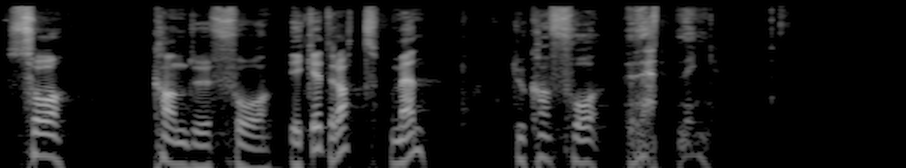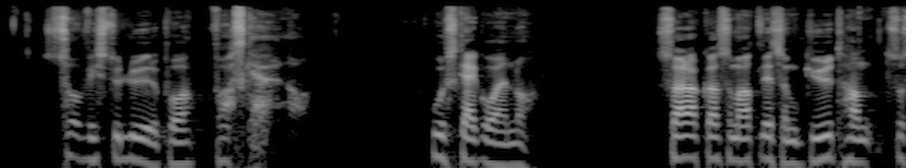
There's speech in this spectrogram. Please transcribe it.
så kan du få ikke et ratt, men du kan få retning. Så hvis du lurer på hva skal jeg gjøre nå, hvor skal jeg gå hen nå, så er det akkurat som at liksom Gud han, så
